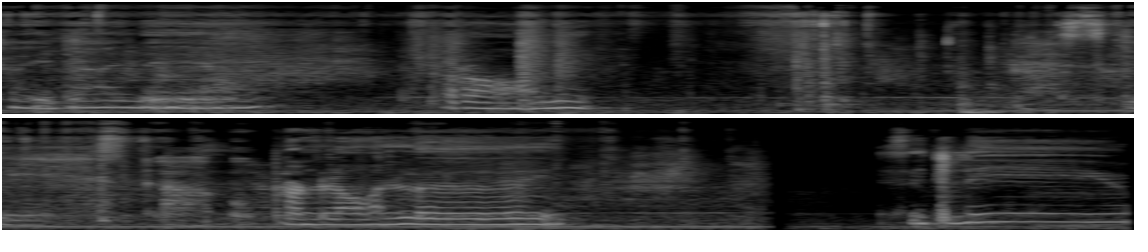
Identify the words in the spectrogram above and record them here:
ไข่ได้แล้ว รอนี่บาสเกตอะอบร้อนๆเลย เสร็จแล้ว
